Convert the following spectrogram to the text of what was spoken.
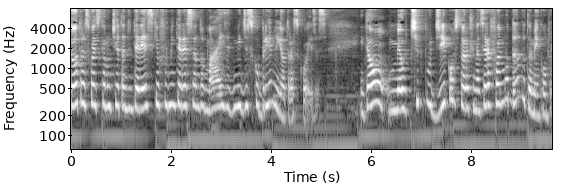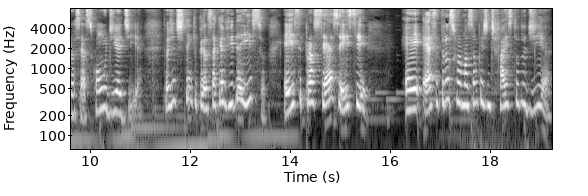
outras coisas que eu não tinha tanto interesse, que eu fui me interessando mais e me descobrindo em outras coisas. Então, o meu tipo de consultora financeira foi mudando também com o processo, com o dia a dia. Então, a gente tem que pensar que a vida é isso, é esse processo, é, esse, é essa transformação que a gente faz todo dia.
